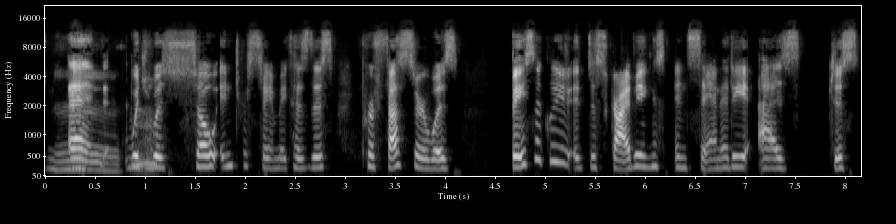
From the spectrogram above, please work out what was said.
and Mm. which Mhm. was so interesting because this professor was basically describing insanity as just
